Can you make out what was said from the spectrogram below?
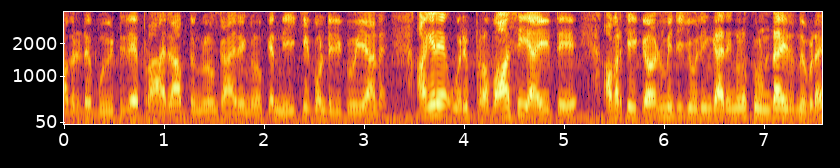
അവരുടെ വീട്ടിലെ പ്രാരാബ്ദങ്ങളും കാര്യങ്ങളും ഒക്കെ നീക്കിക്കൊണ്ടിരിക്കുകയാണ്. അങ്ങനെ ഒരു പ്രവാസിയായിട്ട് അവർക്ക് ഈ ഗവൺമെന്റ് ജോലിയും കാര്യങ്ങളൊക്കെ ഉണ്ടായിരുന്നു ഇവിടെ.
